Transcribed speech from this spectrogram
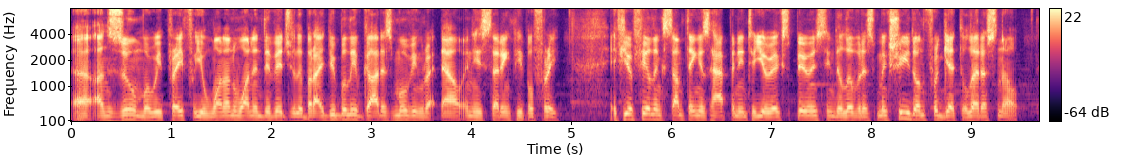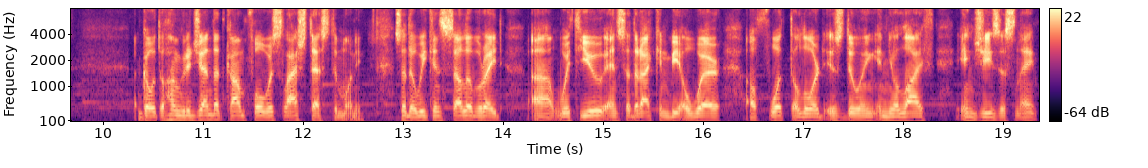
uh, on Zoom where we pray for you one-on-one individually. But I do believe God is moving right now and He's setting people free. If you're feeling something is happening to you, you're experiencing deliverance, make sure you don't forget to let us know. Go to hungrygen.com forward slash testimony so that we can celebrate uh, with you and so that I can be aware of what the Lord is doing in your life in Jesus' name.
